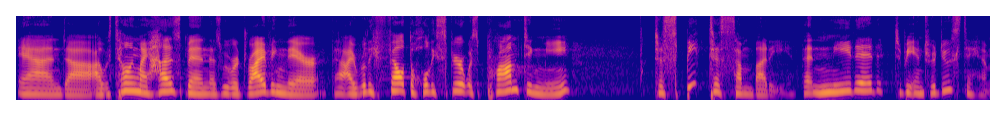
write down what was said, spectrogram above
and uh, I was telling my husband as we were driving there that I really felt the Holy Spirit was prompting me to speak to somebody that needed to be introduced to him,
